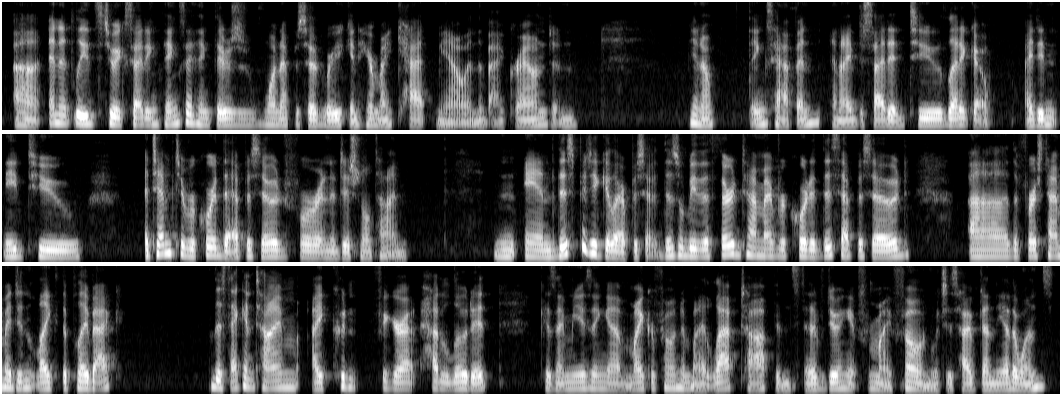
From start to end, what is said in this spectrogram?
Uh, and it leads to exciting things. I think there's one episode where you can hear my cat meow in the background, and, you know, things happen. And I decided to let it go. I didn't need to attempt to record the episode for an additional time. And this particular episode, this will be the third time I've recorded this episode. Uh, the first time I didn't like the playback. The second time I couldn't figure out how to load it because I'm using a microphone in my laptop instead of doing it from my phone, which is how I've done the other ones.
